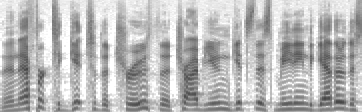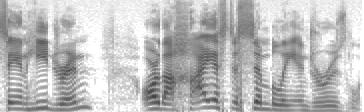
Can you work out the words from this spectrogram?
In an effort to get to the truth, the tribune gets this meeting together. The Sanhedrin are the highest assembly in Jerusalem.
